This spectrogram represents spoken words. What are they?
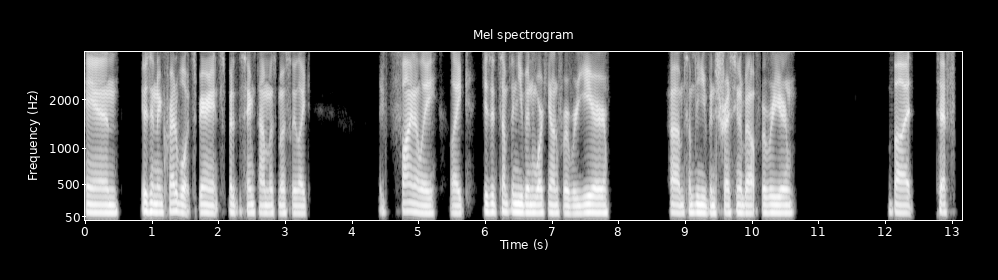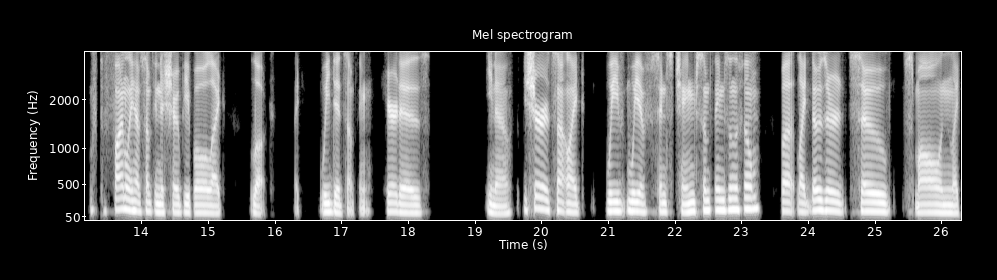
and it was an incredible experience, but at the same time it was mostly like like finally like is it something you've been working on for over a year? Um, something you've been stressing about for over a year. But to f- to finally have something to show people like, look, like we did something. Here it is. You know, sure it's not like we've we have since changed some things in the film, but like those are so small and like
